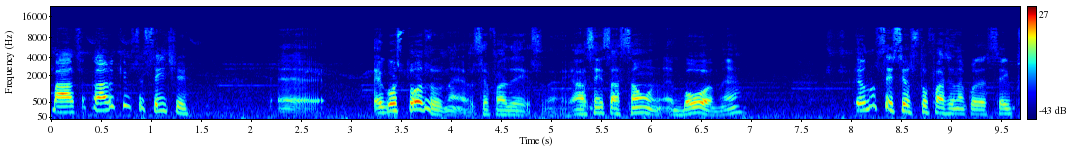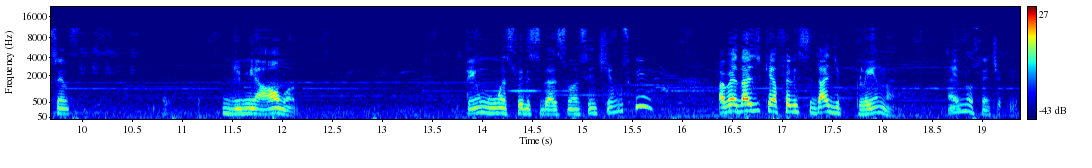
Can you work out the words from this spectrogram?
passa. Claro que você sente. É, é gostoso, né? Você fazer isso. Né? A sensação é boa, né? Eu não sei se eu estou fazendo a coisa 100% de minha alma. Tem algumas felicidades que nós sentimos que. A verdade é que a felicidade plena, a inocente aqui.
